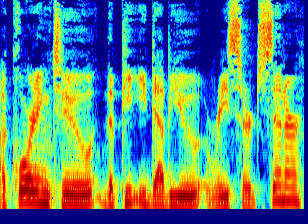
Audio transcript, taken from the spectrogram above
according to the PEW Research Center,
